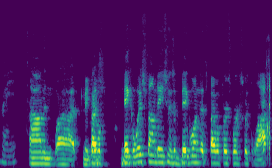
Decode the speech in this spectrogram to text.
Right. Um, and uh, Make Make a Wish Foundation is a big one that 501st works with a lot.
